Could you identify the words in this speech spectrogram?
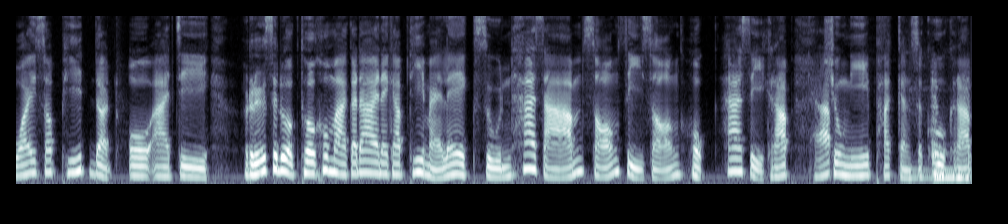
voiceofpeace org หรือสะดวกโทรเข้ามาก็ได้นะครับ ที่หมายเลข 0532426654 ครับ ครับ ช่วงนี้พักกันสักครู่ครับ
